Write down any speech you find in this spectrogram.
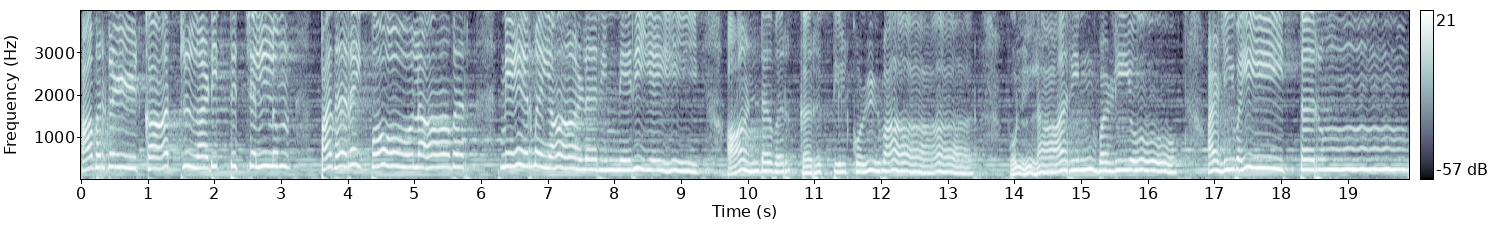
அவர்கள் காற்று அடித்துச் செல்லும் பதரை போலாவர் நேர்மையாளரின் நெறியை ஆண்டவர் கருத்தில் கொள்வார். பொல்லாரின் வழியோ அழிவை தரும்.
